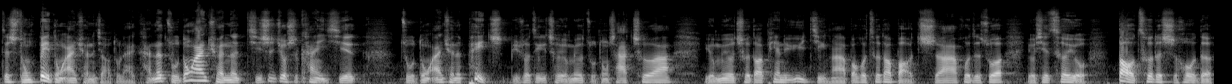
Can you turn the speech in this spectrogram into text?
这是从被动安全的角度来看，那主动安全呢，其实就是看一些主动安全的配置，比如说这个车有没有主动刹车啊，有没有车道偏离预警啊，包括车道保持啊，或者说有些车有倒车的时候的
